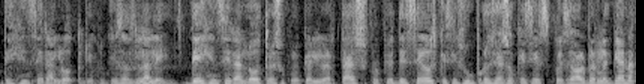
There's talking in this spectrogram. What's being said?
dejen ser al otro. Yo creo que esa es la ley. Dejen ser al otro de su propia libertad, de sus propios deseos, que si es un proceso, que si después se va a volver lesbiana,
